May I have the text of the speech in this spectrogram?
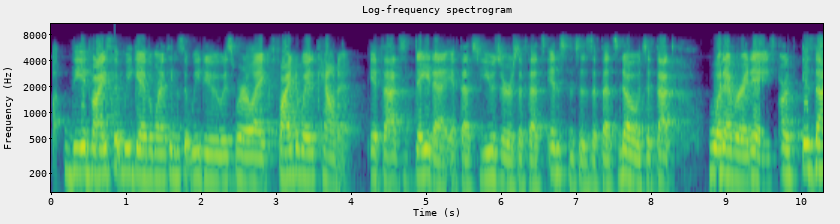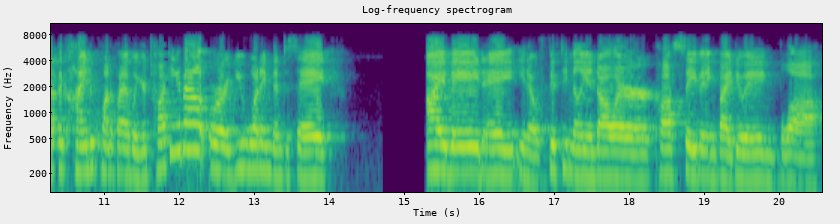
uh, the advice that we give and one of the things that we do is we're like, find a way to count it. If that's data, if that's users, if that's instances, if that's nodes, if that's whatever it is, or is that the kind of quantifiable you're talking about? Or are you wanting them to say, I made a, you know, $50 million cost saving by doing blah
